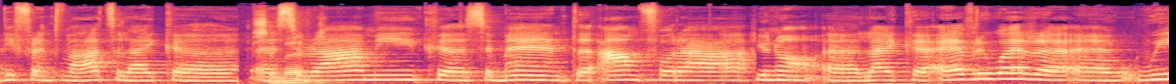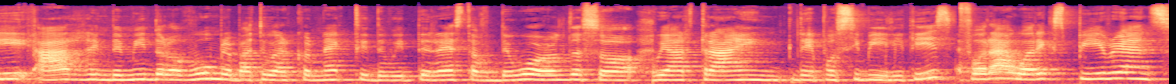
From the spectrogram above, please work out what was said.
different vats like uh, uh, Cement. ceramic, uh, cement, amphora. You know, like everywhere. We are in the middle of Umbria, but we are connected with the rest of the world. So we are trying the possibilities. For our experience,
